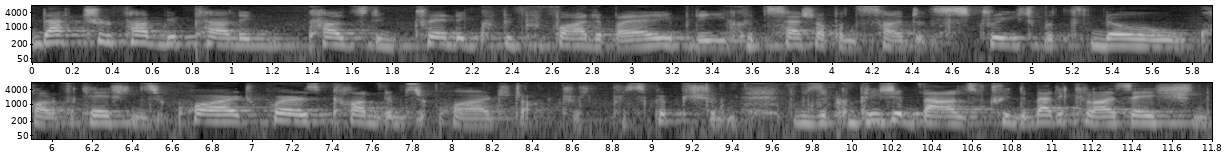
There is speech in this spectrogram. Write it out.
natural family planning counselling training could be provided by anybody. You could set up on the side of the street with no qualifications required, whereas condoms required a doctor's prescription. There was a complete imbalance between the medicalisation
